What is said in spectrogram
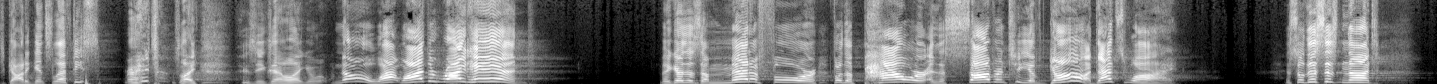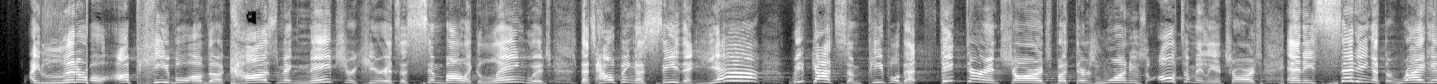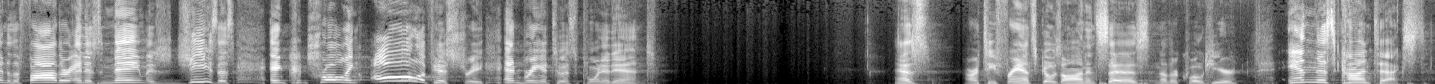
Is God against lefties? Right? It's like, is he kind of like, no, why, why the right hand? Because it's a metaphor for the power and the sovereignty of God. That's why. so this is not a literal upheaval of the cosmic nature here. It's a symbolic language that's helping us see that, yeah, we've got some people that think they're in charge, but there's one who's ultimately in charge, and he's sitting at the right hand of the Father, and his name is Jesus, and controlling all of history and bring it to its pointed end. As R.T. France goes on and says, another quote here, in this context,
